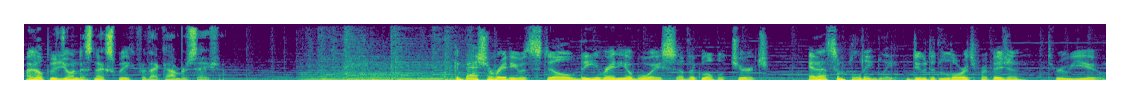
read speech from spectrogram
I hope you join us next week for that conversation. Compassion Radio is still the radio voice of the global church, and that's completely due to the Lord's provision through you.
